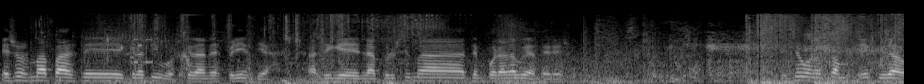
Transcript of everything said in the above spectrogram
Esos mapas de creativos que dan experiencia. Así que la próxima temporada voy a hacer eso. De hecho, bueno, eh, cuidado,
